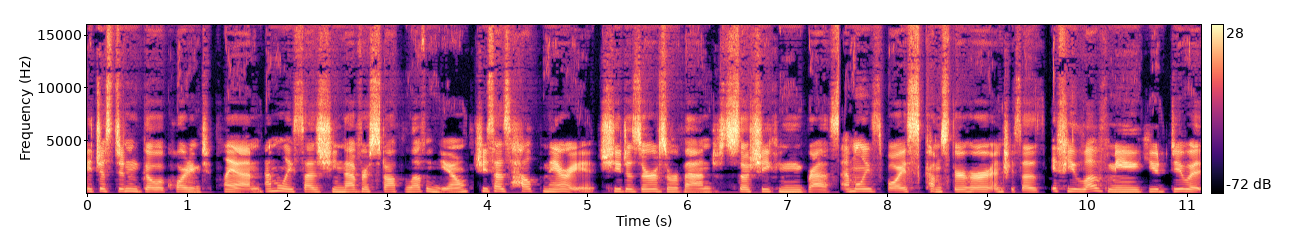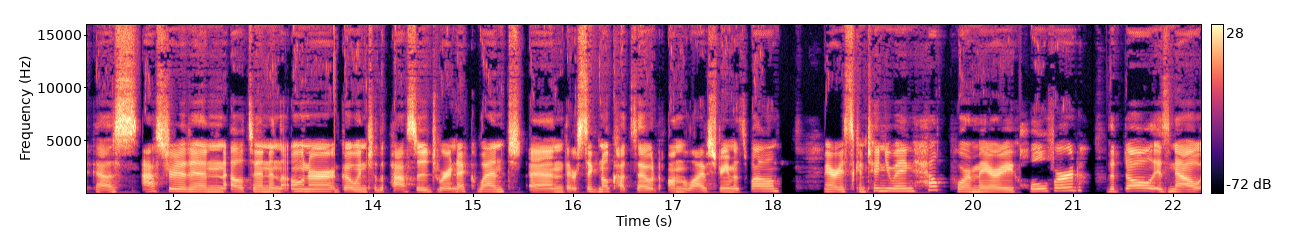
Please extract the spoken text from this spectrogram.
It just didn't go according to plan. Emily says she never stopped loving you. She says, help Mary. She deserves revenge so she can rest. Emily's voice comes through her and she says, if you love me, you'd do it, Gus. Astrid and Elton and the owner go into the passage where Nick went and their signal cuts out on the live stream as well. Mary's continuing, help poor Mary, Holford. The doll is now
